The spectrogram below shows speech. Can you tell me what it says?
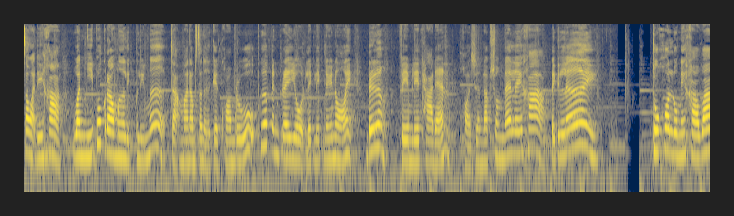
สวัสดีค่ะ วันนี้พวกเราเมอร์ลิกพลิเมอร์จะมานำเสนอเกร็ดความรู้ เพื่อเป็นประโยชน์เล็กๆ น้อยๆ เรื่องเฟมเลทาแดนขอเชิญรับชมได้เลยค่ะ ไปกันเลย ทุกคนรู้ไหมคะว่า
